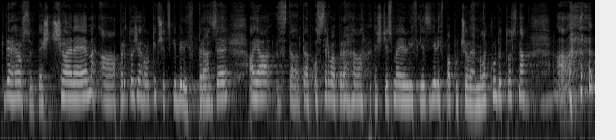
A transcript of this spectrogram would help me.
kterého jsem tež členem a protože holky všechny byly v Praze a já, ta, ta Ostrava Praha, ještě jsme jeli, jezdili v papučovém mlaku do Tosna a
